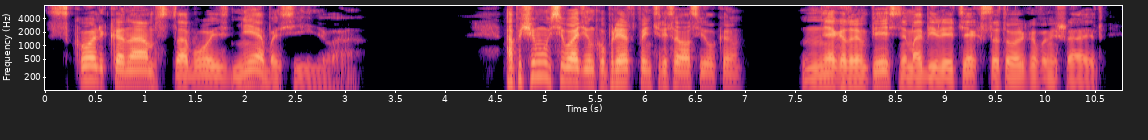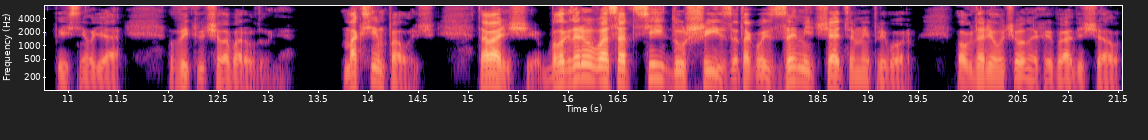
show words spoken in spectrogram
Сколько нам с тобой неба синего? А почему всего один куплет, поинтересовалась Вилка? Некоторым песням обилие текста только помешает пояснил я, выключил оборудование. Максим Павлович, товарищи, благодарю вас от всей души за такой замечательный прибор. Благодарил ученых и пообещал.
